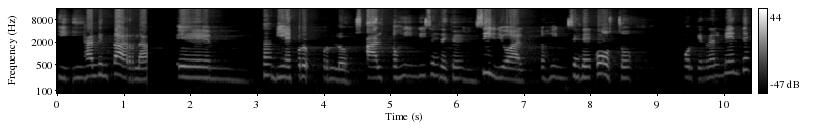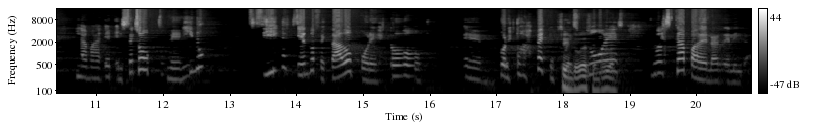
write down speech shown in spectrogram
y, alentarla. Em, también por, por, los altos índices de feminicidio, altos índices de acoso, porque realmente la, el sexo femenino sigue siendo afectado por estos, eh, por estos aspectos. Sin pues. no, Es, no escapa de la realidad.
